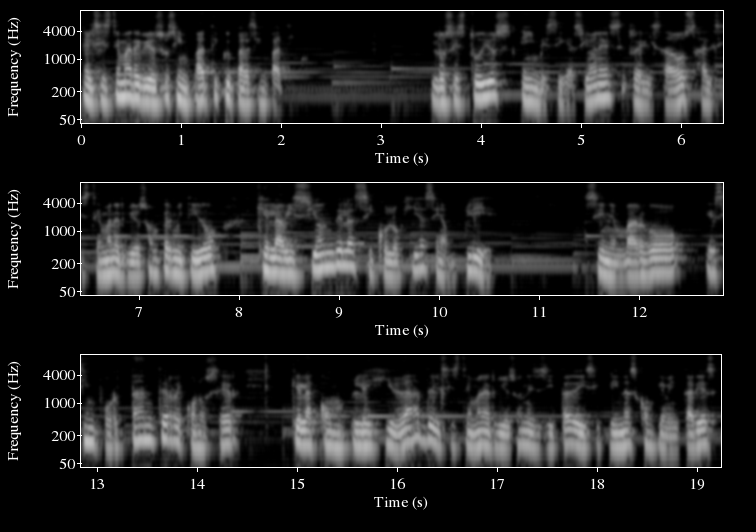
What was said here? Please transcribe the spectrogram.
el sistema nervioso simpático y parasimpático. Los estudios e investigaciones realizados al sistema nervioso han permitido que la visión de la psicología se amplíe. Sin embargo, es importante reconocer que la complejidad del sistema nervioso necesita de disciplinas complementarias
